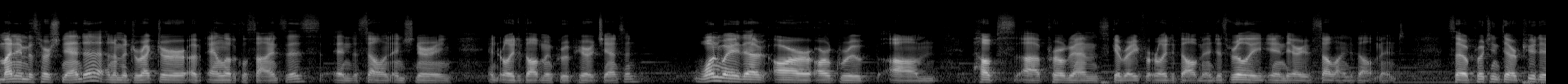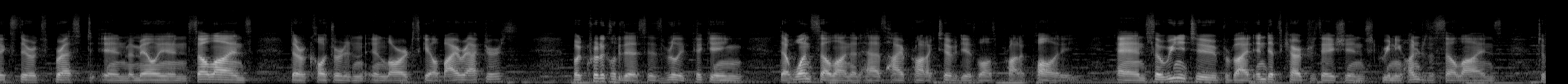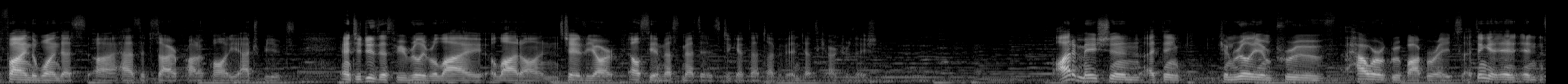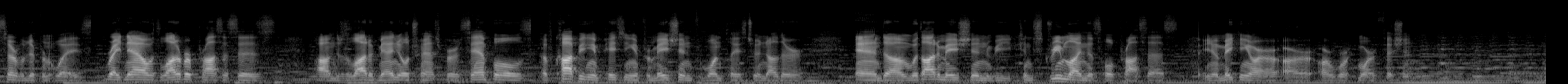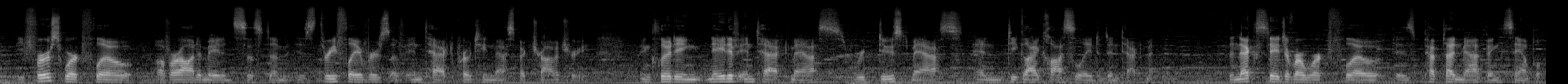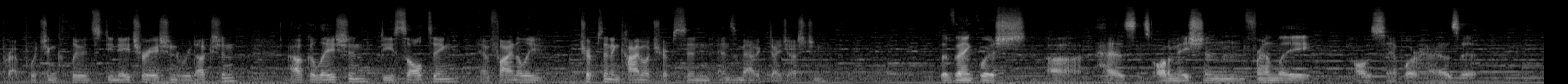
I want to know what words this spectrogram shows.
My name is Hirsh Nanda, and I'm a director of analytical sciences in the cell and engineering and early development group here at Janssen. One way that our, our group um, helps uh, programs get ready for early development is really in the area of cell line development. So protein therapeutics, they're expressed in mammalian cell lines that are cultured in, in large-scale bioreactors. But critical to this is really picking that one cell line that has high productivity as well as product quality. And so we need to provide in-depth characterization, screening hundreds of cell lines to find the one that uh, has the desired product quality attributes. And to do this, we really rely a lot on state-of-the-art LCMS methods to get that type of in-depth characterization. Automation, I think, can really improve how our group operates, I think in, in several different ways. Right now, with a lot of our processes, um, there's a lot of manual transfer of samples, of copying and pasting information from one place to another. And um, with automation, we can streamline this whole process, you know, making our, our, our work more efficient. The first workflow of our automated system is three flavors of intact protein mass spectrometry, including native intact mass, reduced mass, and deglycosylated intact mass. The next stage of our workflow is peptide mapping sample prep, which includes denaturation reduction, alkylation, desalting, and finally trypsin and chymotrypsin enzymatic digestion. The Vanquish uh, has its automation friendly. Autosampler has a,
